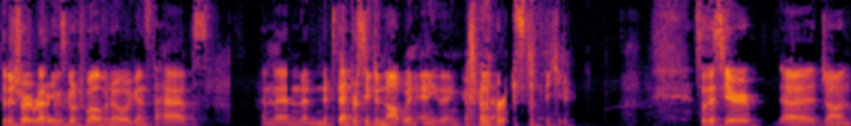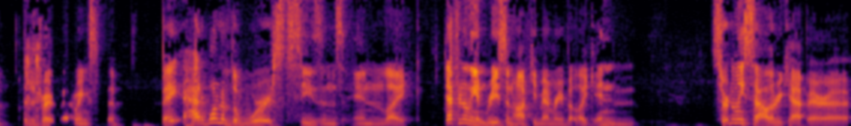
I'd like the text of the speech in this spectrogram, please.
the Detroit Red Wings go 12 and 0 against the Habs, and then then proceed to not win anything for the rest of the year. So this year, uh, John, the Mhm. Detroit Red Wings uh, they had one of the worst seasons in like definitely in recent hockey memory, but like in certainly salary cap era,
